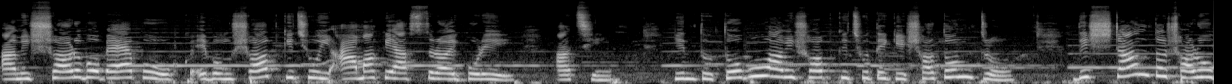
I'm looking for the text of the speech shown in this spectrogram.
আমি সর্বব্যাপক এবং সব কিছুই আমাকে আশ্রয় করে আছি। কিন্তু তবুও আমি সব কিছু থেকে স্বতন্ত্র। দৃষ্টান্ত স্বরূপ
